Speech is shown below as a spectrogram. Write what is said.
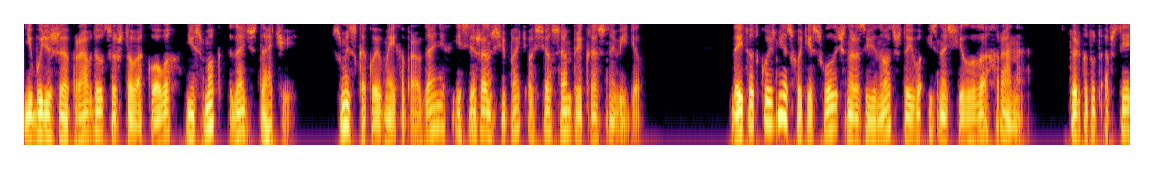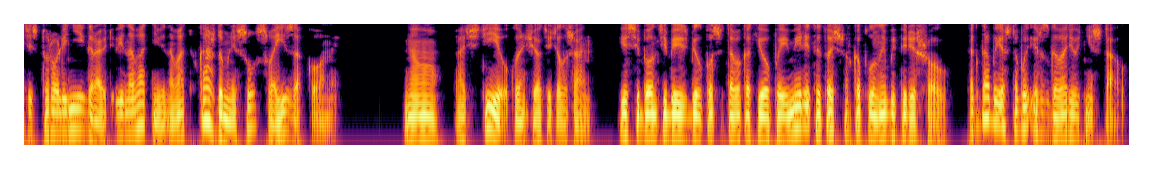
Не будешь же оправдываться, что в оковах не смог дать сдачи. Смысл какой в моих оправданиях, если Жан Щипач все сам прекрасно видел. Да и тот кузнец, хоть и сволочь, но разве виноват, что его изнасиловала охрана? Только тут обстоятельства роли не играют. Виноват, не виноват. В каждом лесу свои законы. «Ну, почти», — уклончиво ответил Жан. «Если бы он тебя избил после того, как его поимели, ты точно в каплуны бы перешел. Тогда бы я с тобой и разговаривать не стал.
